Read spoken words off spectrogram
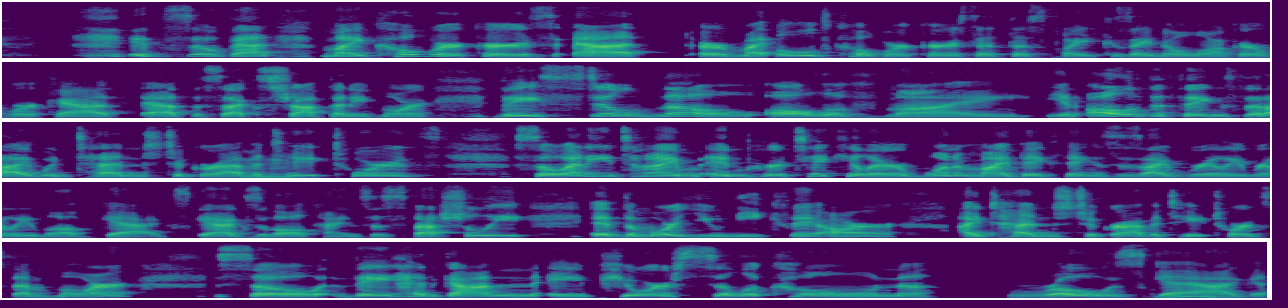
it's so bad. My coworkers at or my old coworkers at this point because I no longer work at at the sex shop anymore. They still know all of my, you know, all of the things that I would tend to mm-hmm. gravitate towards. So anytime in particular, one of my big things is I really really love gags. Gags of all kinds, especially if the more unique they are, I tend to gravitate towards them more. So they had gotten a pure silicone rose gag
